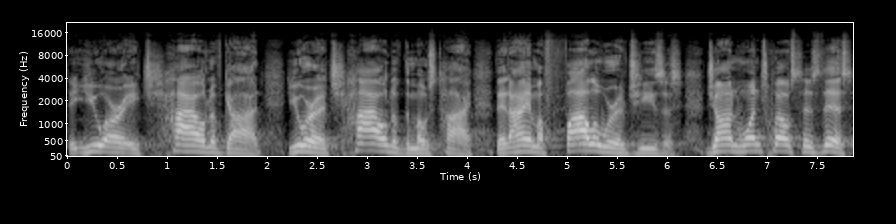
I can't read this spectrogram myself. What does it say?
that you are a child of God, you are a child of the Most High, that I am a follower of Jesus. John 1:12 says this,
